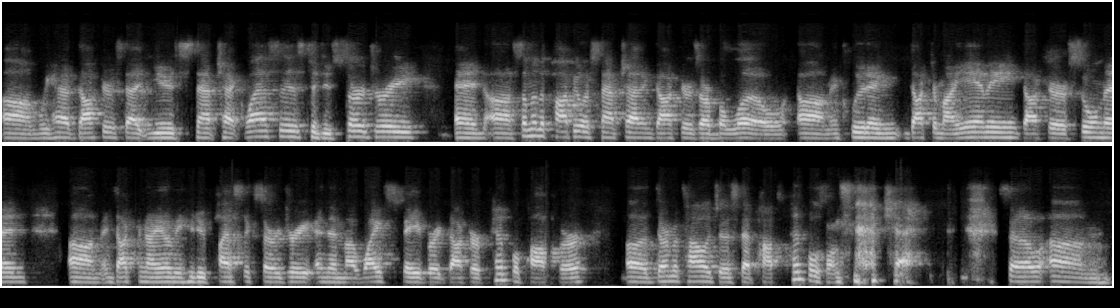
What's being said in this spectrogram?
Um, we have doctors that use Snapchat glasses to do surgery. And uh, some of the popular Snapchatting doctors are below, um, including Dr. Miami, Dr. Schulman, um, and Dr. Naomi, who do plastic surgery, and then my wife's favorite, Dr. Pimple Popper, a dermatologist that pops pimples on Snapchat. so, um,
